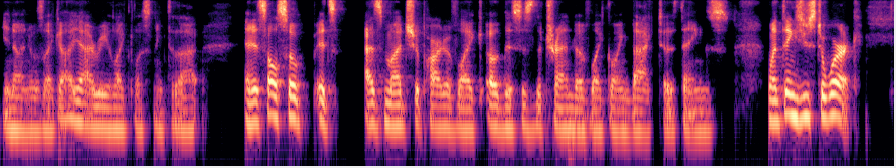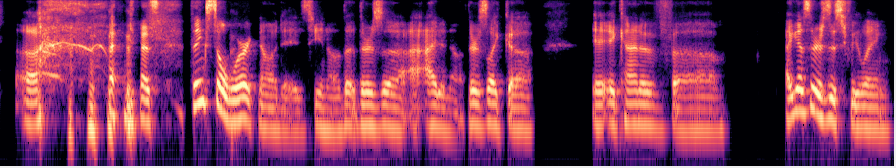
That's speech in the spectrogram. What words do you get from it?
you know, and it was like, oh yeah, I really like listening to that, and it's also it's as much a part of like, oh, this is the trend of like going back to things when things used to work. Uh, I guess things still work nowadays. You know, there's a I, I don't know, there's like a it, it kind of uh, I guess there's this feeling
